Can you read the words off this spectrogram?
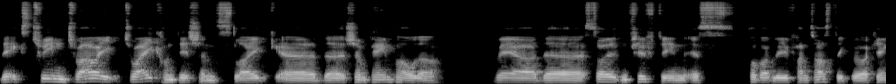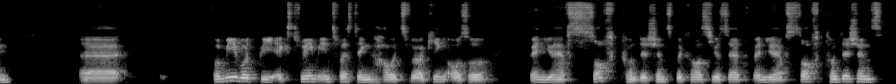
the extreme dry dry conditions like uh, the champagne powder, where the Sölden 15 is probably fantastic working. Uh, for me, would be extreme interesting how it's working also when you have soft conditions, because you said when you have soft conditions,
